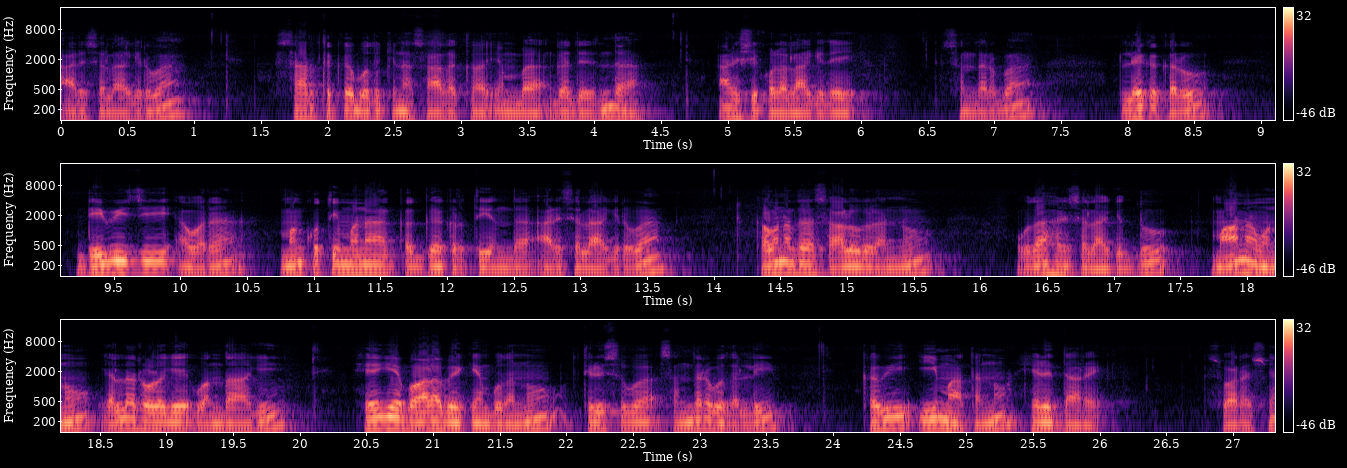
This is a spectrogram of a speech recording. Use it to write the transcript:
ಆರಿಸಲಾಗಿರುವ ಸಾರ್ಥಕ ಬದುಕಿನ ಸಾಧಕ ಎಂಬ ಗದ್ಯದಿಂದ ಆರಿಸಿಕೊಳ್ಳಲಾಗಿದೆ. ಸಂದರ್ಭ, ಲೇಖಕರು ಡಿ ವಿ ಜಿ ಅವರ ಮಂಕುತಿಮ್ಮನ ಕಗ್ಗ ಕೃತಿಯಿಂದ ಆರಿಸಲಾಗಿರುವ ಕವನದ ಸಾಲುಗಳನ್ನು ಉದಾಹರಿಸಲಾಗಿದ್ದು, ಮಾನವನು ಎಲ್ಲರೊಳಗೆ ಒಂದಾಗಿ ಹೇಗೆ ಬಾಳಬೇಕೆಂಬುದನ್ನು ತಿಳಿಸುವ ಸಂದರ್ಭದಲ್ಲಿ ಕವಿ ಈ ಮಾತನ್ನು ಹೇಳಿದ್ದಾರೆ. ಸ್ವಾರಸ್ಯ,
